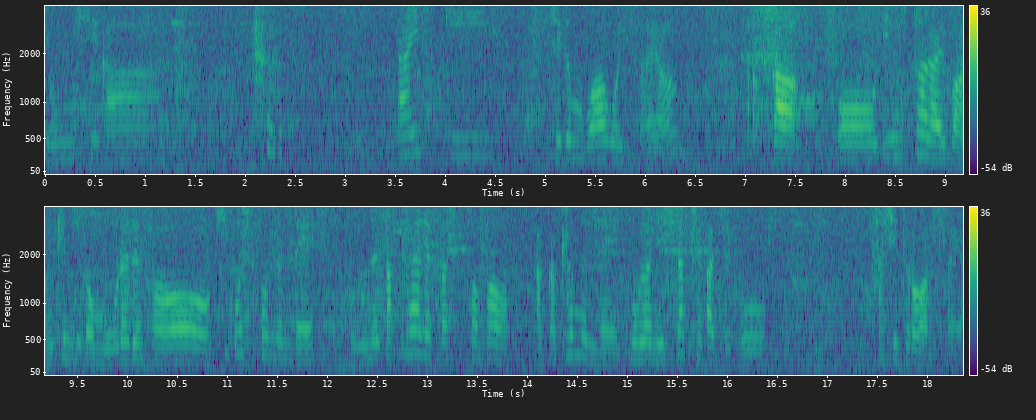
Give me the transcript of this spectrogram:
용씨가. 나이스키. 지금 뭐 하고 있어요? 아까 어, 인스타 라이브 안 켠 지 너무 오래돼서 키고 싶었는데 오늘 딱 켜야겠다 싶어서 아까 켰는데 공연이 시작해가지고 다시 들어왔어요.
